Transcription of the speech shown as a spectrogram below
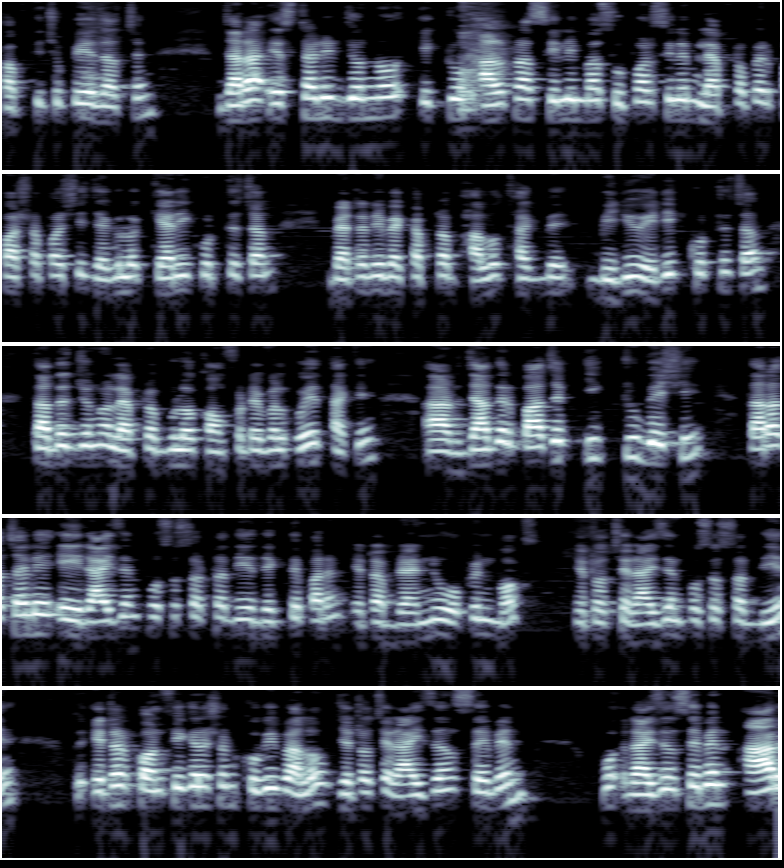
সবকিছু পেয়ে যাচ্ছেন। যারা স্টাডির জন্য একটু আলট্রা সিলিম বা সুপার সিলিম ল্যাপটপের পাশাপাশি যেগুলো ক্যারি করতে চান ব্যাটারি ব্যাকআপটা ভালো থাকবে ভিডিও এডিট করতে চান, তাদের জন্য ল্যাপটপগুলো কমফোর্টেবল হয়ে থাকে। আর যাদের বাজেট একটু বেশি, তারা চাইলে এই রাইজেন প্রসেসরটা দিয়ে দেখতে পারেন, এটা ব্র্যান্ড নিউ ওপেন বক্স এটা হচ্ছে রাইজেন প্রসেসর দিয়ে। তো এটার কনফিগারেশন খুবই ভালো, যেটা হচ্ছে Ryzen seven Ryzen seven R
